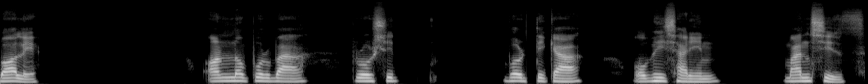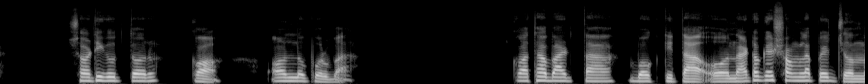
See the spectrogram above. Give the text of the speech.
বলে? অন্নপূর্বা প্রসিদ্ধবর্তিকা অভিসারিন, মানসিজ। সঠিক উত্তর ক, অন্নপূর্বা। কথাবার্তা, বক্তৃতা ও নাটকের সংলাপের জন্য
